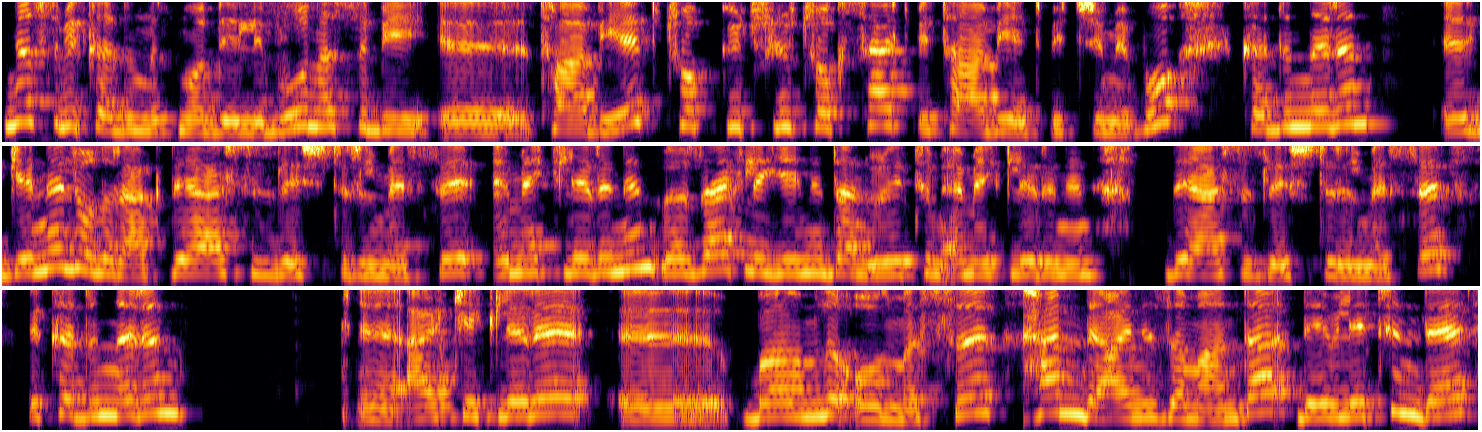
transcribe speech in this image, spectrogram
Nasıl bir kadınlık modeli bu? Nasıl bir e, tabiyet? Çok güçlü, çok sert bir tabiyet biçimi bu. Kadınların e, genel olarak değersizleştirilmesi, emeklerinin ve özellikle yeniden üretim emeklerinin değersizleştirilmesi ve kadınların e, erkeklere e, bağımlı olması hem de aynı zamanda devletin de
